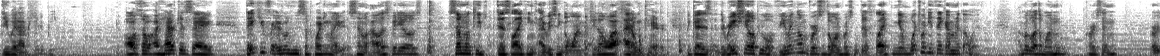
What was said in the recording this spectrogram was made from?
do it on PvP. Also, I have to say, thank you for everyone who's supporting my SINoALICE videos. Someone keeps disliking every single one, but you know what? I don't care. Because the ratio of people viewing them versus the one person disliking them, which one do you think I'm gonna go with? I'm gonna go with the one person, or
